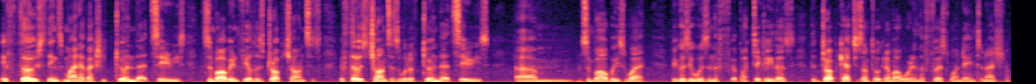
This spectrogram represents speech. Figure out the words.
if those things might have actually turned that series. Zimbabwean fielders dropped chances. If those chances would have turned that series um, Zimbabwe's way, because it was in the particularly those the drop catches I'm talking about were in the first one day international.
